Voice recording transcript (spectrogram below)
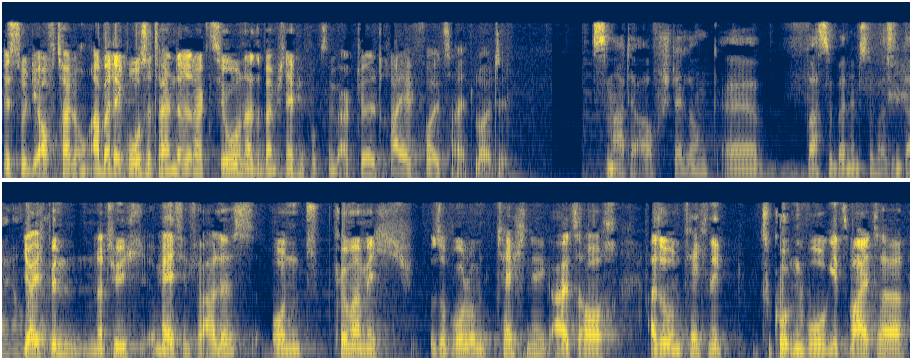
ist so die Aufteilung. Aber der große Teil in der Redaktion, also beim Schnäppchenfuchs sind wir aktuell drei Vollzeitleute smarte Aufstellung. Äh, was übernimmst du? Was sind deine Aufgaben? Ja, ich bin natürlich Mädchen für alles und kümmere mich sowohl um Technik als auch, also um Technik zu gucken, wo geht's weiter,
